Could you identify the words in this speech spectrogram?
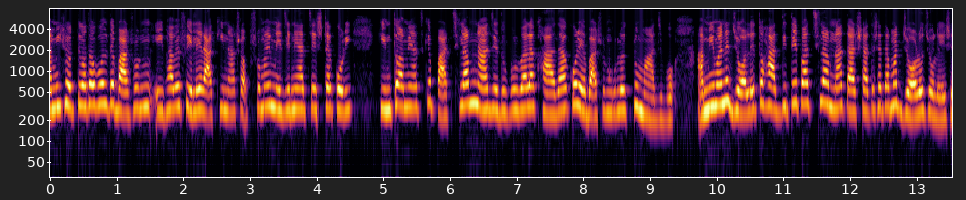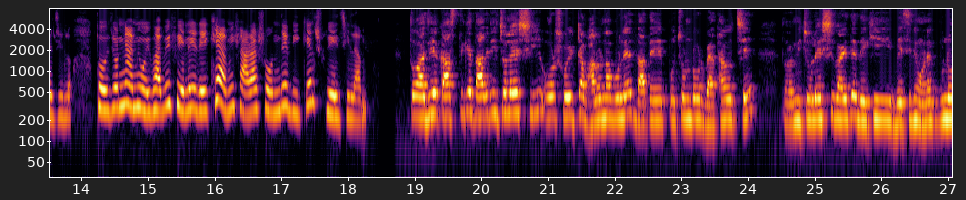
আমি সত্যি কথা বলতে বাসন এইভাবে ফেলে রাখি না সব সময় মেজে নেওয়ার চেষ্টা করি। কিন্তু আমি আজকে পারছিলাম না যে দুপুরবেলা খাওয়া দাওয়া করে বাসনগুলো একটু মাজবো। আমি মানে জলে তো হাত দিতেই পারছিলাম না, তার সাথে সাথে আমার জ্বরও চলে এসেছিল। তো ওই জন্য আমি ওইভাবেই ফেলে রেখে আমি সারা সন্ধে বিকেল শুয়েছিলাম। তো আজকে কাজ থেকে তাড়াতাড়ি চলে এসেছি। ওর শরীরটা ভালো না বলে দাঁতে প্রচণ্ড ওর ব্যথা হচ্ছে। তো আমি চলে এসেছি বাড়িতে, দেখি বেসিনে অনেকগুলো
